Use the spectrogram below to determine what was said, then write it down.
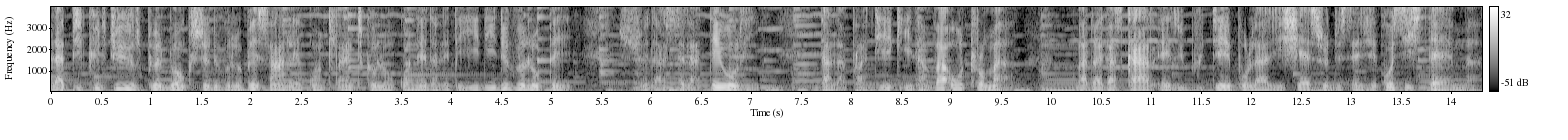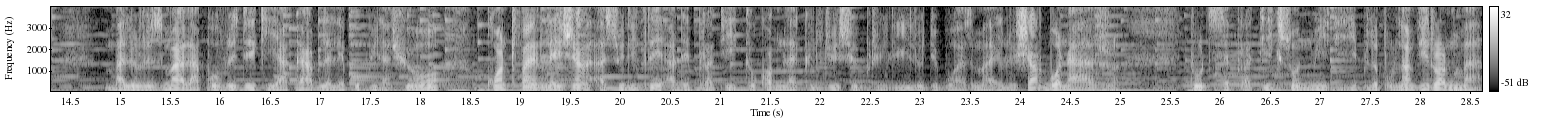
L'apiculture peut donc se développer sans les contraintes que l'on connaît dans les pays dits développés. Cela, c'est la théorie. Dans la pratique, il en va autrement. Madagascar est réputé pour la richesse de ses écosystèmes. Malheureusement, la pauvreté qui accable les populations contraint les gens à se livrer à des pratiques comme la culture sur brûlis, le déboisement et le charbonnage. Toutes ces pratiques sont nuisibles pour l'environnement.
